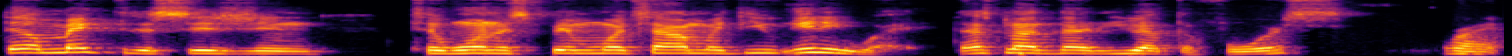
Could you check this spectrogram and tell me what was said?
they'll make the decision to want to spend more time with you anyway. That's not that you have to force. Right.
